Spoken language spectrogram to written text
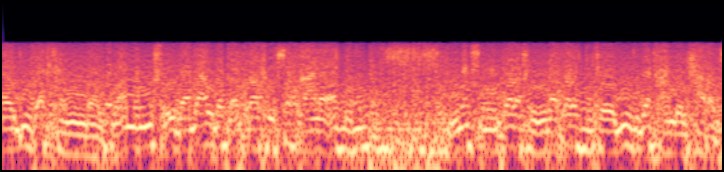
لا يجوز أكثر من ذلك لأن المسلم إذا بعدت أطراف الشق على أهله نفس من طرف إلى طرف فيجوز دفعا للحرج.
